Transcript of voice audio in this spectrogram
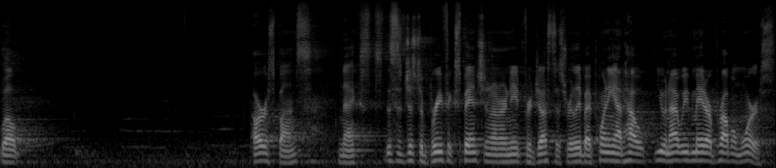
Well, our response next, this is just a brief expansion on our need for justice, really, by pointing out how you and I, we've made our problem worse.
